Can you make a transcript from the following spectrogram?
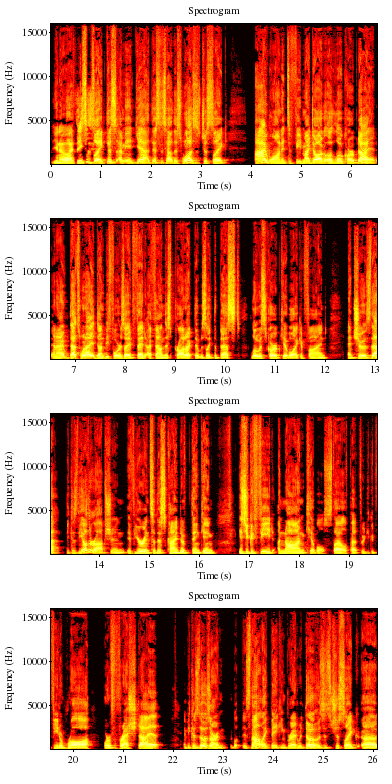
You know, well, I think this is like this. I mean, yeah, this is how this was. It's just like I wanted to feed my dog a low carb diet, and I that's what I had done before. Is I had fed. I found this product that was like the best lowest carb kibble I could find, and chose that because the other option, if you're into this kind of thinking, is you could feed a non kibble style of pet food. You could feed a raw or a fresh diet and because those aren't it's not like baking bread with those it's just like uh,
